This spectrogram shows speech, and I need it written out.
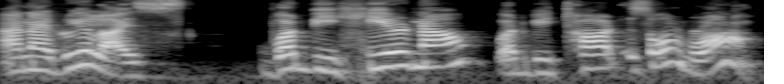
And I realized what we hear now, what we taught, is all wrong.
